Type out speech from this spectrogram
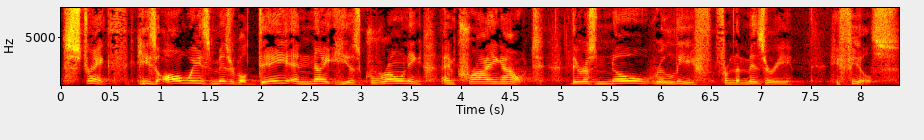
strength. He's always miserable. Day and night, he is groaning and crying out. There is no relief from the misery he feels.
